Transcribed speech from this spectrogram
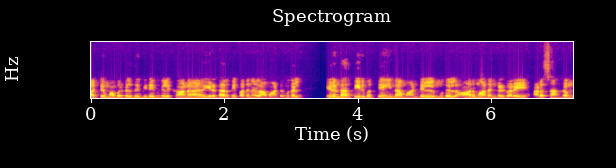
மற்றும் அவர்களது விதவைகளுக்கான இரண்டாயிரத்தி பதினேழாம் ஆண்டு முதல் இரண்டாயிரத்தி இருபத்தி ஐந்தாம் ஆண்டில் முதல் ஆறு மாதங்கள் வரை அரசாங்கம்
